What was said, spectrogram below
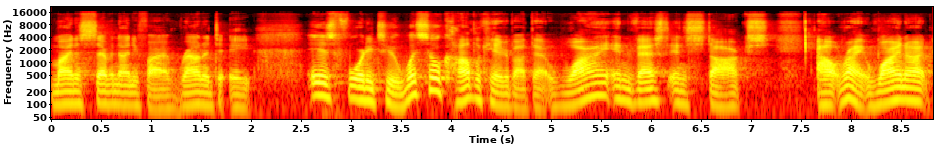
minus 795, rounded to 8, is 42. What's so complicated about that? Why invest in stocks? Outright. Why not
